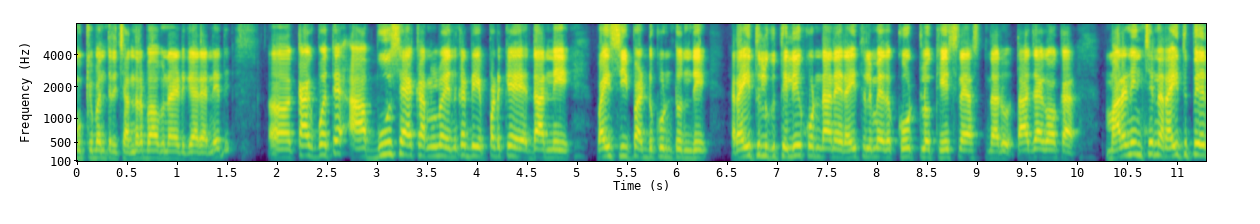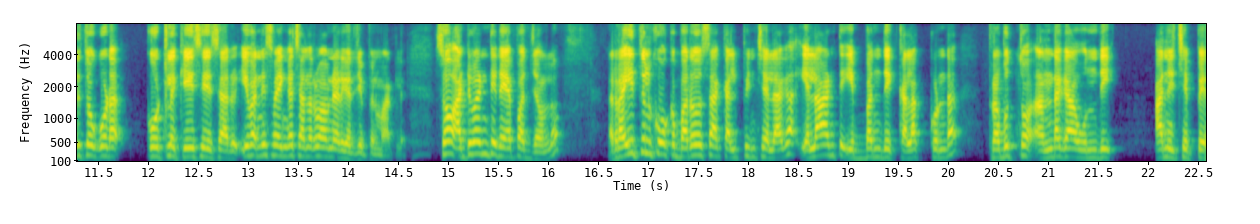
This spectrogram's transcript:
ముఖ్యమంత్రి చంద్రబాబు నాయుడు గారు అనేది. కాకపోతే ఆ భూ సేకరణలో ఎందుకంటే ఇప్పటికే దాన్ని వైసీపీ అడ్డుకుంటుంది రైతులకు తెలియకుండానే రైతుల మీద కోర్టులో కేసులు వేస్తున్నారు తాజాగా ఒక మరణించిన రైతు పేరుతో కూడా కోర్టులో కేసు వేశారు. ఇవన్నీ స్వయంగా చంద్రబాబు నాయుడు గారు చెప్పిన మాటలే. సో అటువంటి నేపథ్యంలో రైతులకు ఒక భరోసా కల్పించేలాగా ఎలాంటి ఇబ్బంది కలగకుండా ప్రభుత్వం అండగా ఉంది అని చెప్పే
